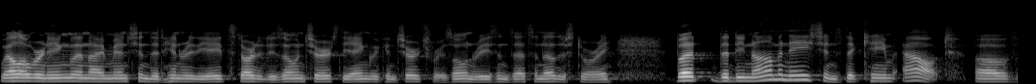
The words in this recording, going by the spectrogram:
Well, over in England, I mentioned that Henry VIII started his own church, the Anglican Church, for his own reasons. That's another story. But the denominations that came out of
